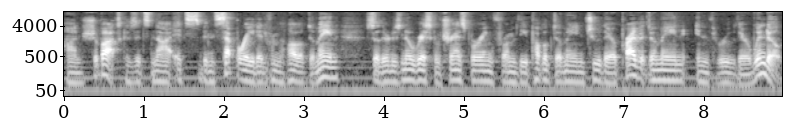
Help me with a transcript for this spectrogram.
on Shabbat because it's not. It's been separated from the public domain, so there is no risk of transferring from the public domain to their private domain in through their window.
